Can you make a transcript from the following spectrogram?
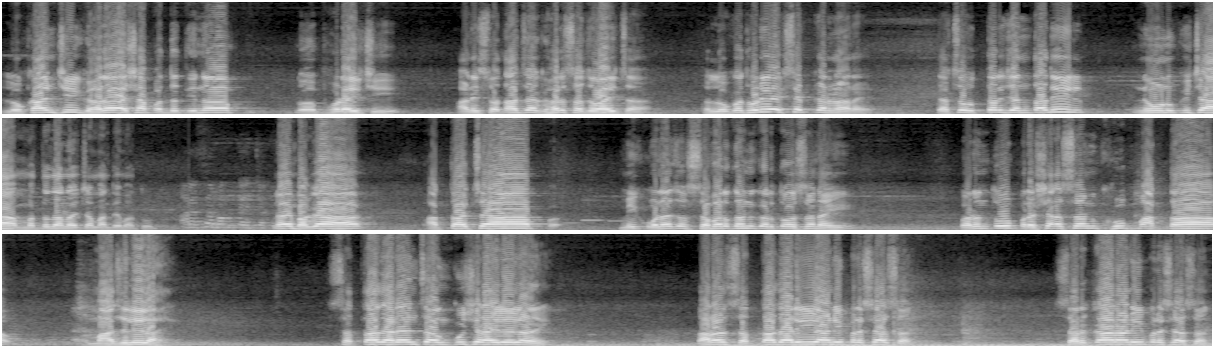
लोकांची घरं अशा पद्धतीनं फोडायची आणि स्वतःचं घर सजवायचं तर लोक थोडी ॲक्सेप्ट करणार आहे. त्याचं उत्तर जनता देईल निवडणुकीच्या मतदानाच्या माध्यमातून. नाही बघा आत्ताच्या मी कोणाचं समर्थन करतो असं नाही परंतु प्रशासन खूप आता माजलेलं आहे. सत्ताधाऱ्यांचा अंकुश राहिलेला नाही. कारण सत्ताधारी आणि प्रशासन सरकार आणि प्रशासन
